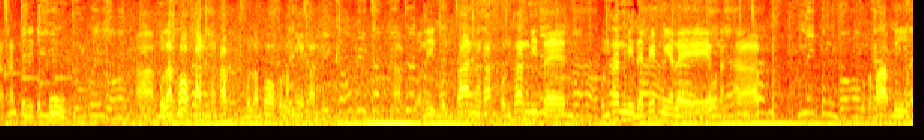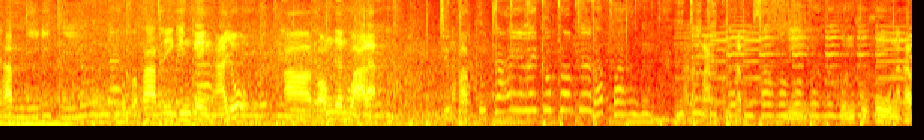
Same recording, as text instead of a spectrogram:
นะครับ ตัวนี้ตัวผู้อ่าคนละพ่อกันนะครับ คนละพ่อคนละแม่กันเขาไปทำครับตัวนี้ขนสั้นนะครับ ขนสั้นมีแต่ขนสั้นมีแต่เพศเมียแล้วนะครับไม่ต้องบอกสุขภาพดีนะครับนี้ที่อยู่ไหนสุขภาพดีกินเก่งอายุ อ่าสองเดือนกว่าแล้วนะครับน่ารักมากนะครับนี่ขนคู่ๆนะครับ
